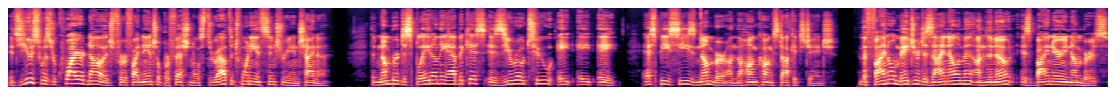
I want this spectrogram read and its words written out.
Its use was required knowledge for financial professionals throughout the 20th century in China. The number displayed on the abacus is 02888, SBC's number on the Hong Kong Stock Exchange. The final major design element on the note is binary numbers.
